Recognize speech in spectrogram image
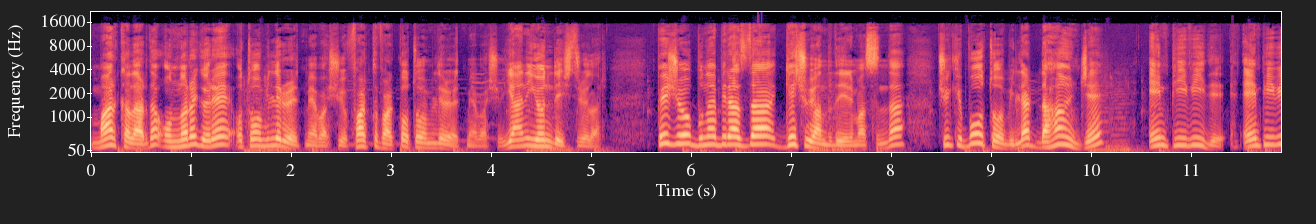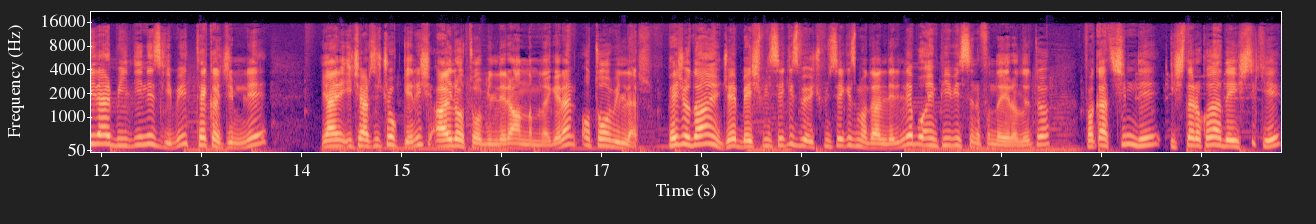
markalar da onlara göre otomobiller üretmeye başlıyor. Farklı farklı otomobiller üretmeye başlıyor. Yani yön değiştiriyorlar. Peugeot buna biraz daha geç uyandı diyelim aslında. Çünkü bu otomobiller daha önce MPV'di. MPV'ler bildiğiniz gibi tek hacimli yani içerisi çok geniş aile otomobilleri anlamına gelen otomobiller. Peugeot daha önce 5008 ve 3008 modelleriyle bu MPV sınıfında yer alıyordu. Fakat şimdi işler o kadar değişti ki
